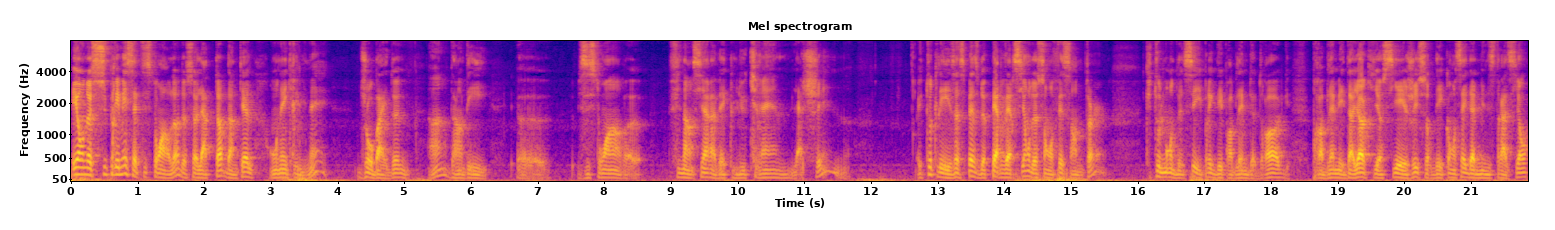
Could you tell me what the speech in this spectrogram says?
et on a supprimé cette histoire-là de ce laptop dans lequel on incriminait Joe Biden hein, dans des, euh, histoires euh, financières avec l'Ukraine, la Chine, et toutes les espèces de perversions de son fils Hunter, qui tout le monde le sait, il pris des problèmes de drogue, problèmes, et d'ailleurs qui a siégé sur des conseils d'administration,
